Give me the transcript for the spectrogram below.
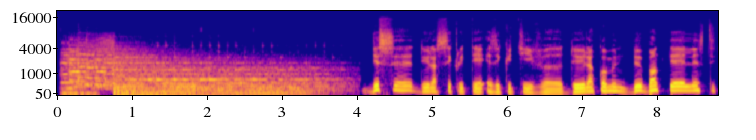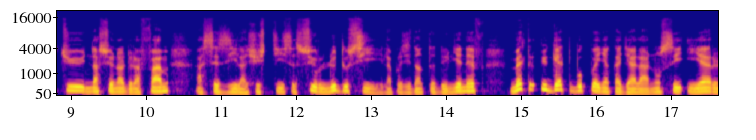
Décès de la secrétaire exécutive de la commune de Banté, l'Institut national de la femme a saisi la justice sur le dossier. La présidente de l'INF, Maître Huguette Bokpe l'a annoncé hier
